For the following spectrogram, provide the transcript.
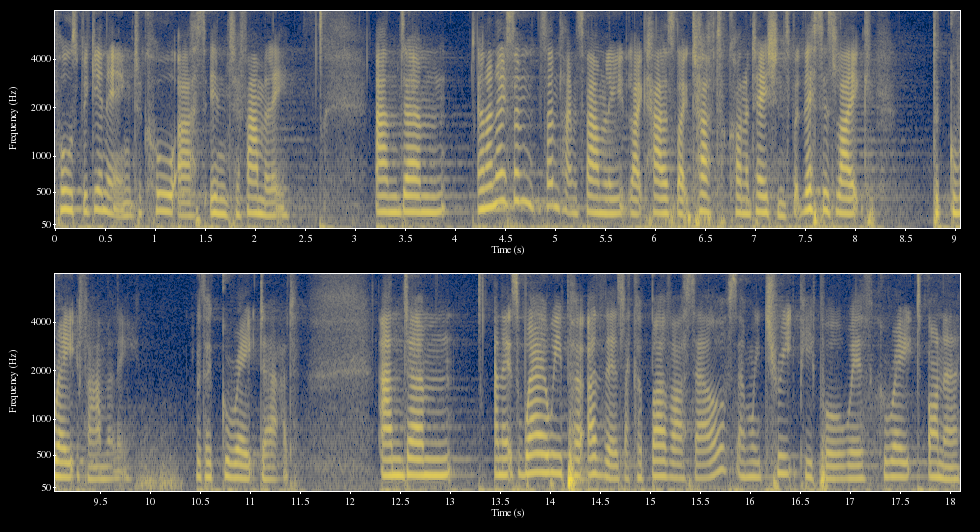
paul's beginning to call us into family. And um, and i know some sometimes family like has like tough connotations but this is like the great family with a great dad. And um, and it's where we put others like above ourselves and we treat people with great honor.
